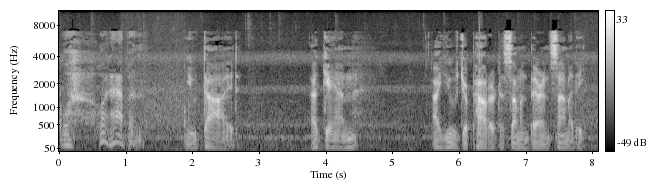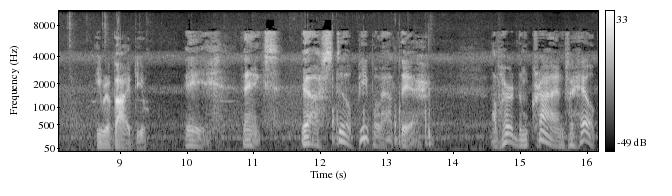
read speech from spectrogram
What, what happened? You died. Again. I used your powder to summon Baron Samedi. He revived you. Hey, thanks. There are still people out there. I've heard them crying for help.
